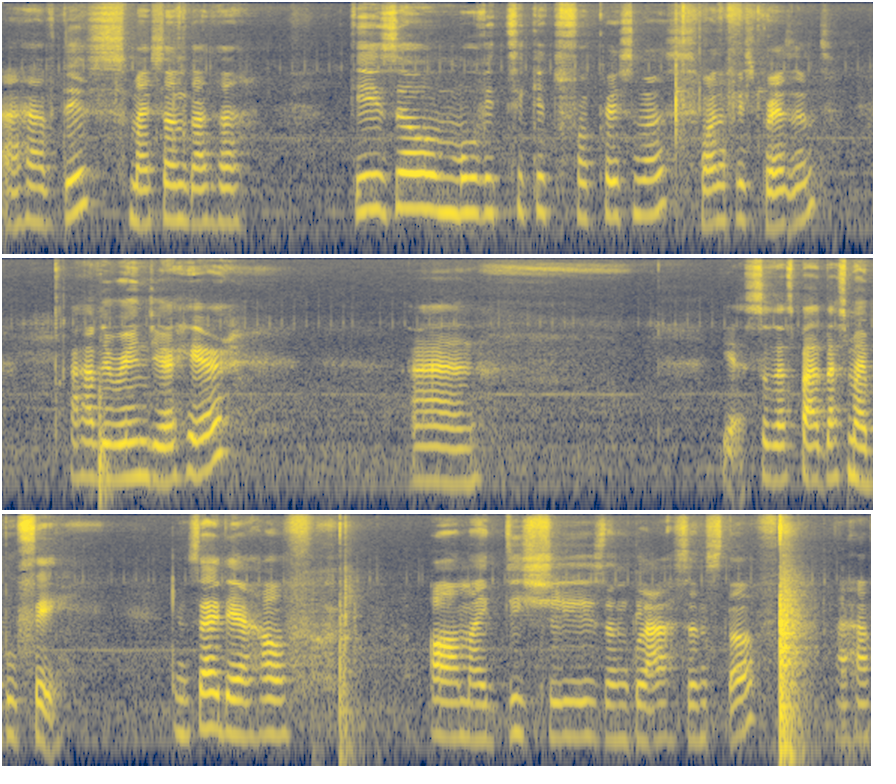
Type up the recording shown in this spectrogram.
I have this my son got a Gizo movie ticket for Christmas, one of his presents. I have the reindeer here. And yes, so that's part that's my buffet. Inside there I have all my dishes and glass and stuff. I have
